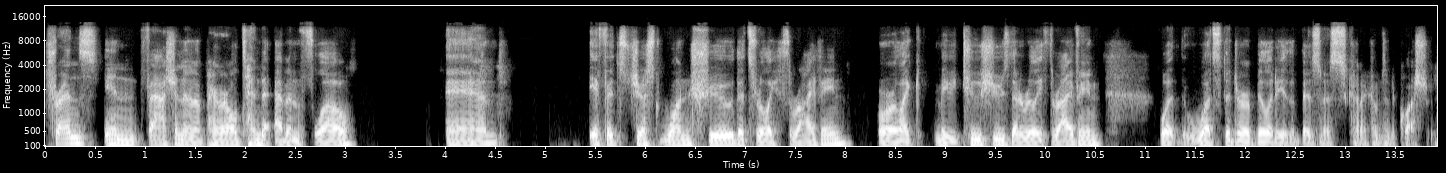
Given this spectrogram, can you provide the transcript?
trends in fashion and apparel tend to ebb and flow. And if it's just one shoe that's really thriving, or like maybe two shoes that are really thriving, what what's the durability of the business kind of comes into question.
